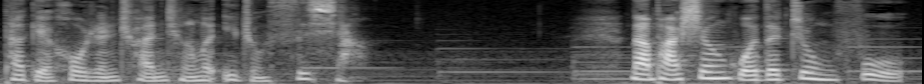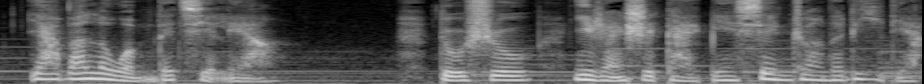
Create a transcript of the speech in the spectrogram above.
她给后人传承了一种思想。哪怕生活的重负压弯了我们的脊梁，读书依然是改变现状的力量。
